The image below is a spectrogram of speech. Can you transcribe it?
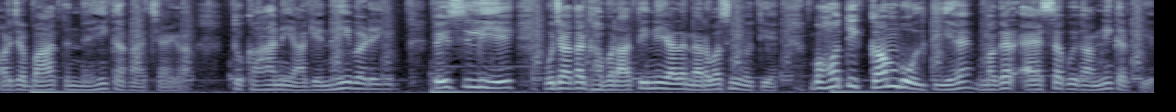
और जब बात नहीं करना चाहेगा तो कहानी आगे नहीं बढ़ेगी। तो इसलिए वो ज़्यादा घबराती नहीं, ज़्यादा नर्वस नहीं होती है, बहुत ही कम बोलती है, मगर ऐसा कोई काम नहीं करती है।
